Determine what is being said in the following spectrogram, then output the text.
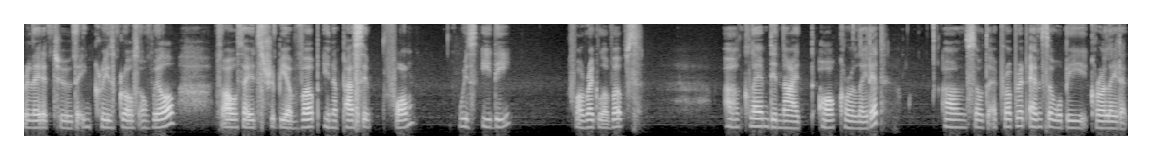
related to the increased growth of willow. So I would say it should be a verb in a passive form with ed for regular verbs. Uh, claim, denied, or correlated. Um, so the appropriate answer will be correlated.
